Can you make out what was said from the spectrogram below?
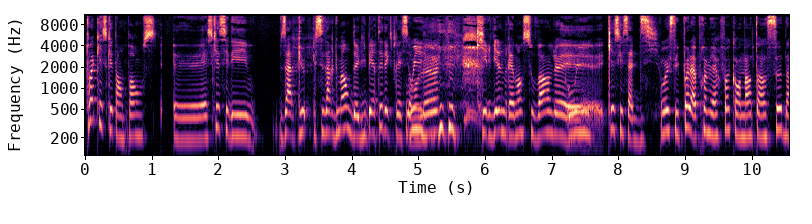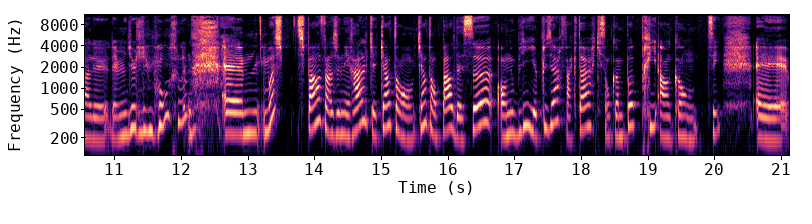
toi, qu'est-ce que t'en penses? Est-ce que c'est des argu ces arguments de liberté d'expression oui. là qui reviennent vraiment souvent là oui. euh, qu'est-ce que ça te dit? Oui, c'est pas la première fois qu'on entend ça dans le, le milieu de l'humour. euh, moi, je, je, pense en général que quand on quand on parle de ça, on oublie il y a plusieurs facteurs qui sont comme pas pris en compte. Tu sais, euh,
